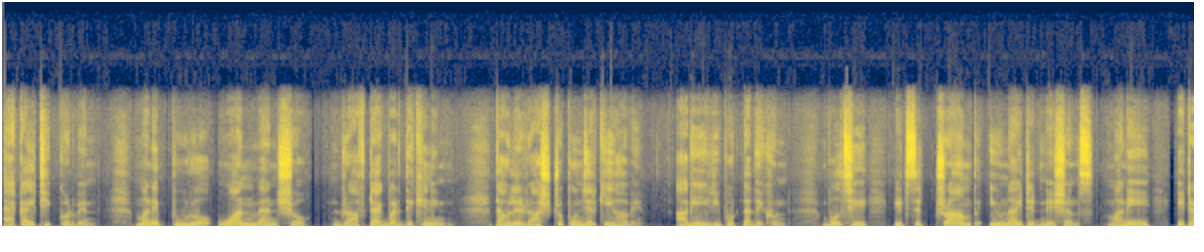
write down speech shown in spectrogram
একাই ঠিক করবেন। মানে পুরো ওয়ান ম্যান শো। ড্রাফটটা একবার দেখে নিন, তাহলে রাষ্ট্রপুঞ্জের কি হবে? আগে এই রিপোর্টটা দেখুন। বলছে it's a Trump United Nations মানে এটা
